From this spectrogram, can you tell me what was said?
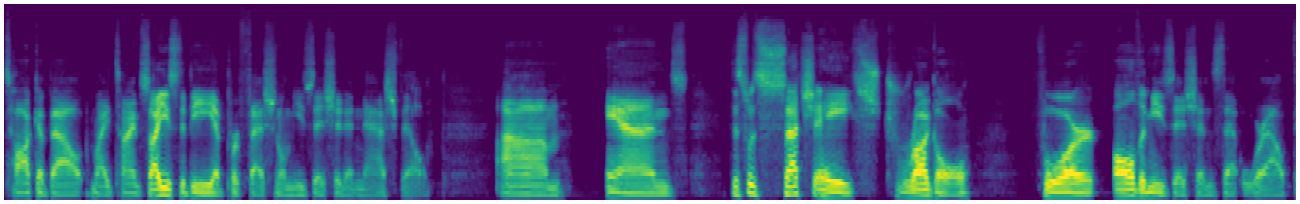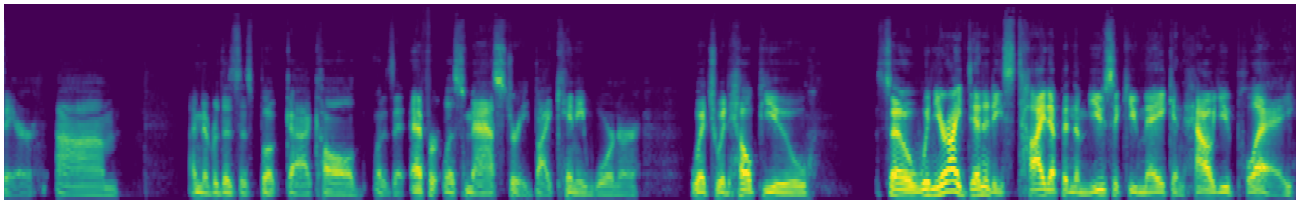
talk about my time. So I used to be a professional musician in Nashville. Um, and this was such a struggle for all the musicians that were out there. Um, I remember there's this book uh, called, what is it? Effortless Mastery by Kenny Werner, which would help you. So when your identity's tied up in the music you make and how you play,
